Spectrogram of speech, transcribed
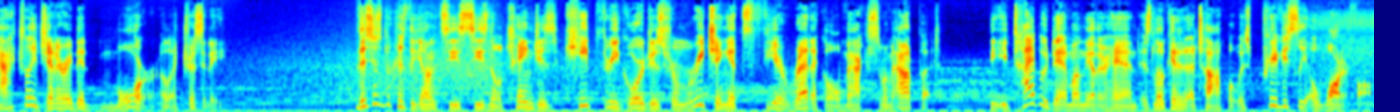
actually generated more electricity. This is because the Yangtze's seasonal changes keep Three Gorges from reaching its theoretical maximum output. The Itaipu Dam, on the other hand, is located atop what was previously a waterfall,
